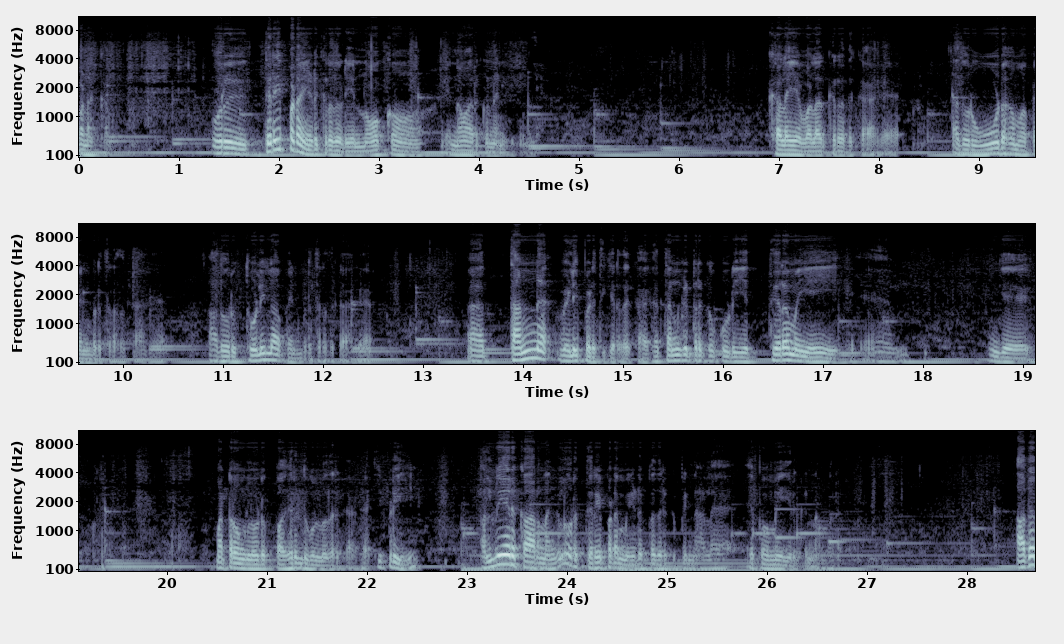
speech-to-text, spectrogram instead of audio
வணக்கம். ஒரு திரைப்படம் எடுக்கிறதுடைய நோக்கம் என்னவாக இருக்கும்னு நினைக்கிறீங்க? கலையை வளர்க்கறதுக்காக அது ஒரு ஊடகமாக பயன்படுத்துறதுக்காக அது ஒரு தொழிலாக பயன்படுத்துறதுக்காக தன்னை வெளிப்படுத்திக்கிறதுக்காக தன்கிட்ட இருக்கக்கூடிய திறமையை இங்கே மற்றவங்களோடு பகிர்ந்து கொள்வதற்காக இப்படி பல்வேறு காரணங்கள் ஒரு திரைப்படம் எடுப்பதற்கு பின்னால் எப்போவுமே இருக்குன்னு நம்புகிறேன் அதை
